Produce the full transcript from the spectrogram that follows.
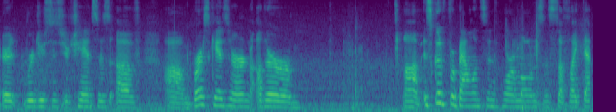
It reduces your chances of um, breast cancer and other um, it's good for balancing hormones and stuff like that.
